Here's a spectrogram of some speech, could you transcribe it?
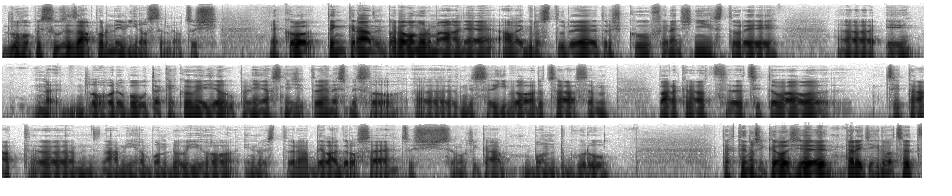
dluhopisů se záporným výnosem, jo, což jako tenkrát vypadalo normálně, ale kdo studuje trošku finanční historii uh, i dlouhodobou, tak jako věděl úplně jasně, že to je nesmysl. Uh, mně se líbilo a docela jsem párkrát eh, citoval citát eh, známého bondového investora Billa Grosse, což se mu říká bond guru, tak ten říkal, že tady těch 20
